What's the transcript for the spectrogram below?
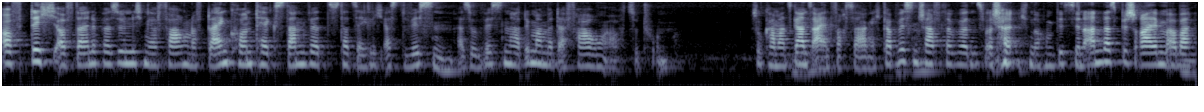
auf dich, auf deine persönlichen Erfahrungen, auf deinen Kontext, dann wird es tatsächlich erst Wissen. Also Wissen hat immer mit Erfahrung auch zu tun. So kann man es ganz einfach sagen. Ich glaube, Wissenschaftler würden es wahrscheinlich noch ein bisschen anders beschreiben, aber mhm.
